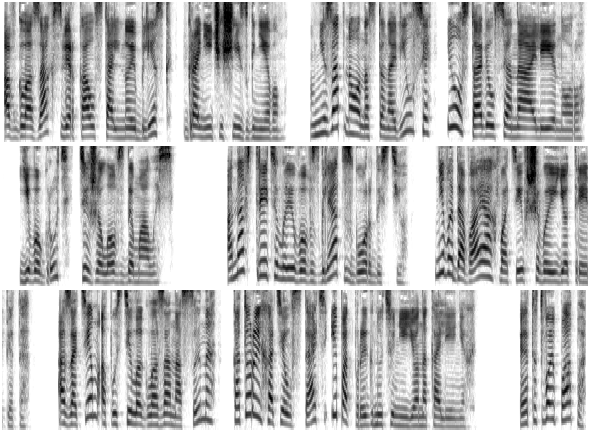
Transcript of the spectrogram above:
а в глазах сверкал стальной блеск, граничащий с гневом. Внезапно он остановился и уставился на Алиенору. Его грудь тяжело вздымалась. Она встретила его взгляд с гордостью, не выдавая охватившего ее трепета, а затем опустила глаза на сына, который хотел встать и подпрыгнуть у нее на коленях. «Это твой папа»,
